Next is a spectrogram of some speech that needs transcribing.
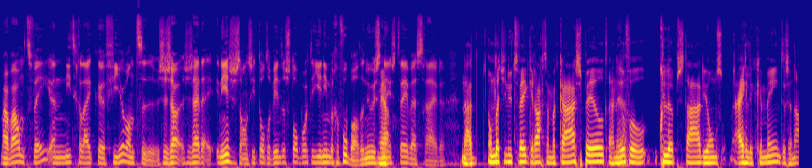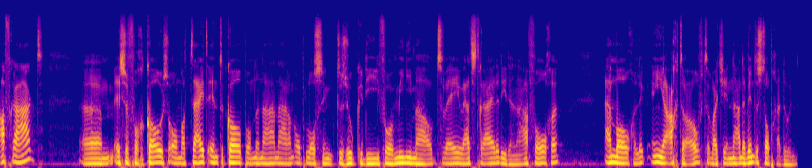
Maar waarom twee en niet gelijk vier? Want ze, zou, ze zeiden in eerste instantie tot de winterstop wordt er hier niet meer gevoetbald. En nu is het Ja. ineens twee wedstrijden. Nou, omdat je nu twee keer achter elkaar speelt en Ja. heel veel clubs, stadions, eigenlijk gemeenten zijn afgehaakt, ehm, is er voor gekozen om wat tijd in te kopen om daarna naar een oplossing te zoeken die voor minimaal twee wedstrijden die daarna volgen en mogelijk in je achterhoofd wat je na de winterstop gaat doen.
